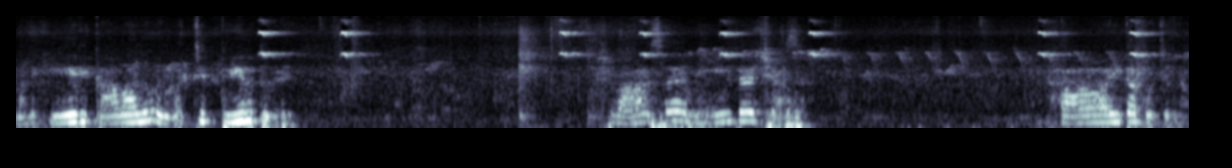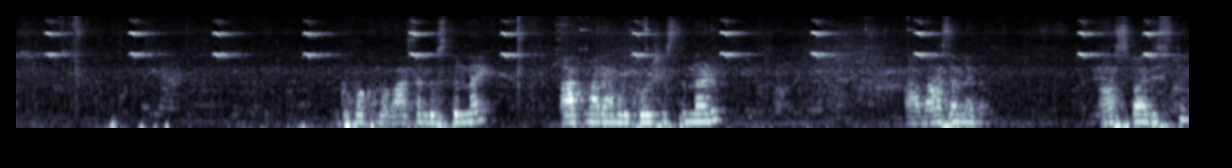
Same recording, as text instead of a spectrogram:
మనకి ఏది కావాలో అది వచ్చి తీరుతుంది. శ్వాస మీద శ్వాస హాయిగా కూర్చున్నాం. గుమ వాసనలు వస్తున్నాయి. ఆత్మారాముడు ఘోషిస్తున్నాడు. ఆ వాసనలను ఆస్వాదిస్తూ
